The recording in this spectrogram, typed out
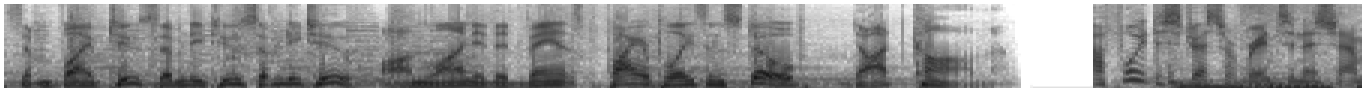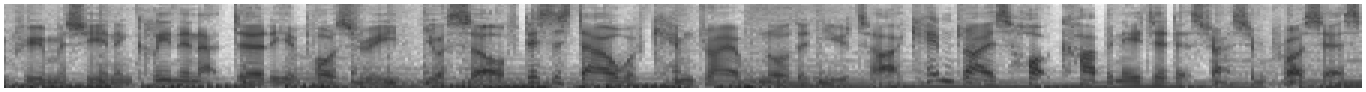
752 7272. Online at advancedfireplaceandstove.com. Avoid the stress of renting a shampoo machine and cleaning that dirty upholstery yourself. This is Daryl with ChemDry of Northern Utah. ChemDry's hot carbonated extraction process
